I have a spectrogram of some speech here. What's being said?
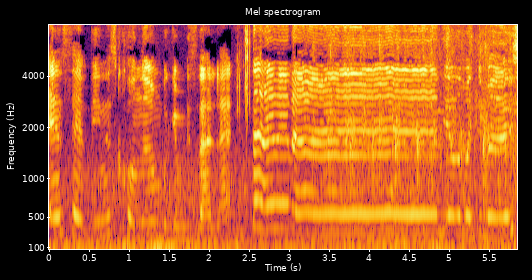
En sevdiğiniz konuğum bugün bizlerle. Darararın, Yanım acımış.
